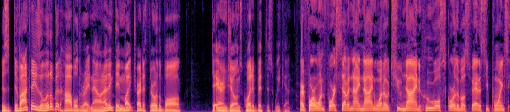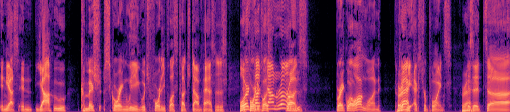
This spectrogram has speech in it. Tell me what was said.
because Davante is a little bit hobbled right now, and I think they might try to throw the ball to Aaron Jones quite a bit this weekend. All right, 414 799 1029. Who will score the most fantasy points? And yes, in Yahoo Commish scoring league, which 40 plus touchdown passes Or and 40 plus touchdown runs. Break a long one. Could Correct. be extra points. Correct. Is it uh,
